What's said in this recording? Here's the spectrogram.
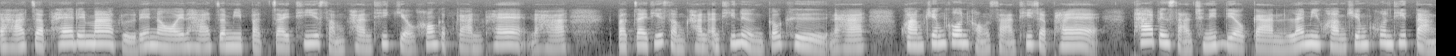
นะคะจะแพร่ได้มากหรือได้น้อยนะคะ จะมีปัจจัยที่สำคัญที่เกี่ยวข้องกับการแพร่นะคะ ปัจจัยที่สำคัญอันที่หนึ่งก็คือนะคะความเข้มข้นของสารที่จะแพร่ ถ้าเป็นสารชนิดเดียวกัน และมีความเข้มข้นที่ต่าง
